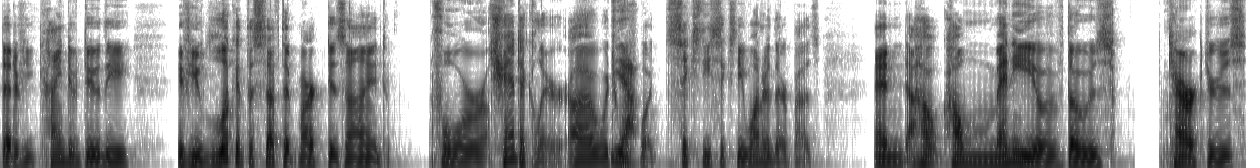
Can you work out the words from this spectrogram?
that if you kind of do the if you look at the stuff that Marc designed for Chanticleer, uh, which Yeah. was what 60, 61 or thereabouts, and how how many of those characters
